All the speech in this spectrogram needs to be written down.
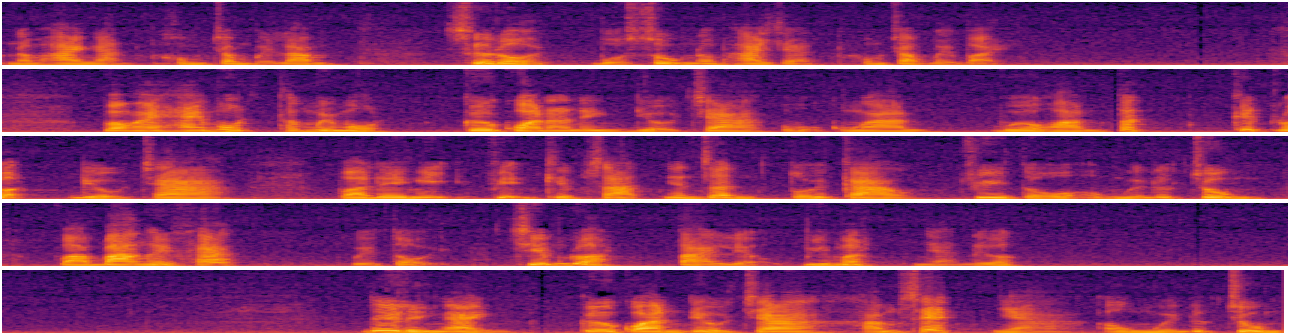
năm 2015, sửa đổi bổ sung năm 2017. Vào ngày 21 tháng 11, Cơ quan An ninh Điều tra của Bộ Công an vừa hoàn tất kết luận điều tra và đề nghị Viện Kiểm sát Nhân dân tối cao truy tố ông Nguyễn Đức Trung và ba người khác về tội chiếm đoạt tài liệu bí mật nhà nước. Đây là hình ảnh cơ quan điều tra khám xét nhà ông Nguyễn Đức Trung.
